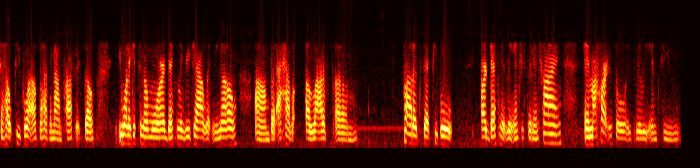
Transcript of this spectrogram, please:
to help people. I also have a nonprofit. So if you want to get to know more, definitely reach out, let me know. Um, but I have a lot of um, products that people are definitely interested in trying. And my heart and soul is really into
